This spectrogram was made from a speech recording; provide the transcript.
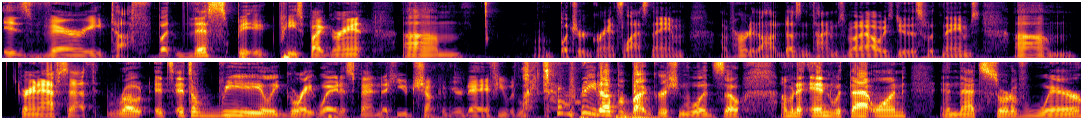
is very tough. But this piece by Grant um, butcher Grant's last name. I've heard it a dozen times, but I always do this with names. Um, Grant Afseth wrote it's it's a really great way to spend a huge chunk of your day if you would like to read up about Christian Woods. So I'm going to end with that one, and that's sort of where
